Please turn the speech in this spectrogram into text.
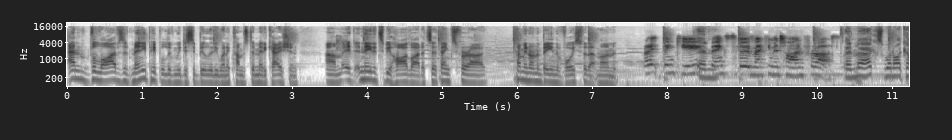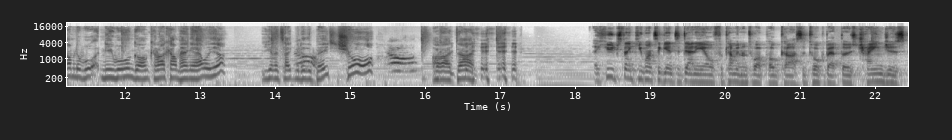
and the lives of many people living with disability when it comes to medication, um, it, it needed to be highlighted. So thanks for uh, coming on and being the voice for that moment. Right, thank you. And- Thanks for making the time for us. And Max, when I come to Wo- near Wollongong, can I come hang out with you? You going to take me to the beach? Sure. All right, done. A huge thank you once again to Danielle for coming onto our podcast to talk about those changes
